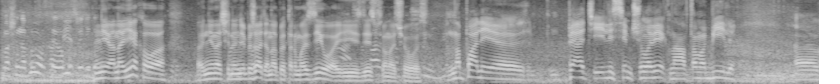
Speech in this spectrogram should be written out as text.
Машина просто стояла посреди Не, она ехала, они начали не бежать, она притормозила, и здесь все началось. Напали 5 или 7 человек на автомобиль, э,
